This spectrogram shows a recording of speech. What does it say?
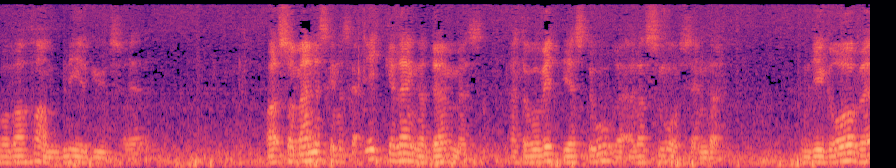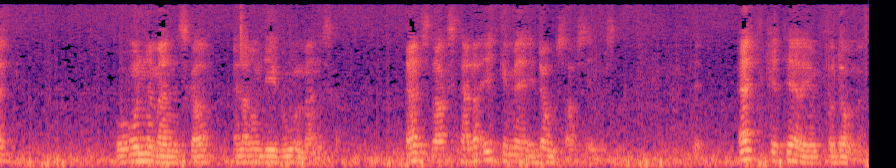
over ham blir Guds fred Altså, menneskene skal ikke lenger dømmes etter hvorvidt de er store eller små syndere, om de er grove og onde mennesker, eller om de er gode mennesker. Den slags teller ikke med i domsavsigelsen. Ett kriterium for dommen,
